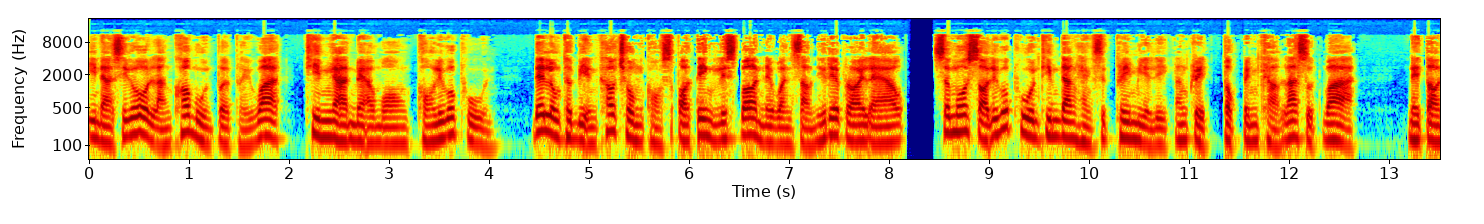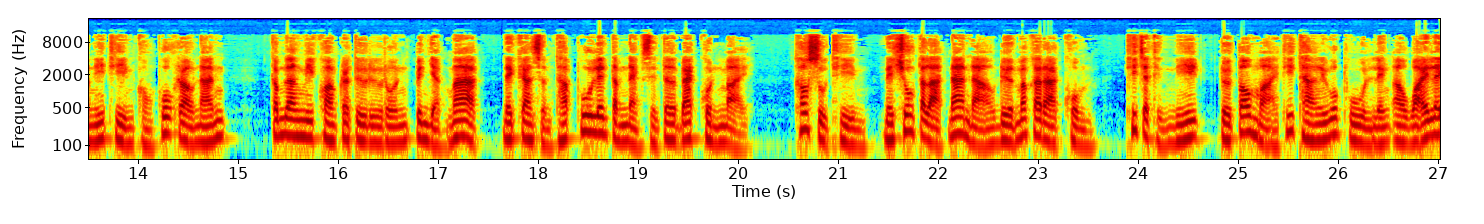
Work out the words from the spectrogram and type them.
อินาซิโรหลังข้อมูลเปิดเผยว่า ทีมงานแมวมองของลิเวอร์พูลได้ลงทะเบียนเข้าชมของสปอร์ติ้งลิสบอนในวันเสาร์นี้เรียบร้อยแล้วสโมสรลิเวอร์พูลทีมดังแห่งศึกพรีเมียร์ลีกอังกฤษตกเป็นข่าวล่าสุดว่า ในตอนนี้ทีมของพวกเรานั้นกำลังมีความกระตือรือร้นเป็นอย่างมาก ในการสนทับผู้เล่นตำแหน่งเซนเตอร์แบ็กคนใหม่ เข้าสู่ทีมในช่วงตลาดหน้าหนาวเดือนมกราคม ที่จะถึงนี้โดยเป้าหมายที่ทางลิเวอร์พูลเล็งเอาไว้และ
